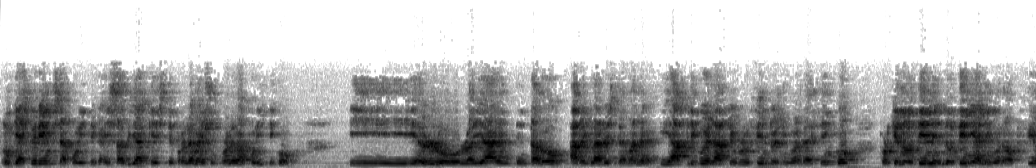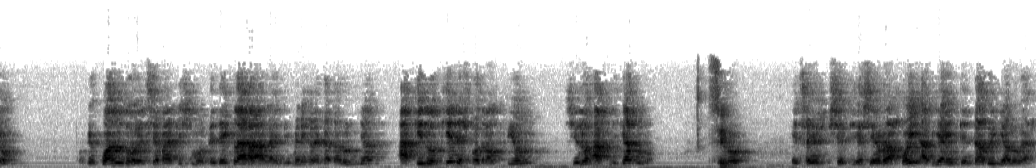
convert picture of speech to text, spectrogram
mucha experiencia política y sabía que este problema es un problema político y él lo, lo haya intentado arreglar de esta manera. Y aplicó el artículo 155 porque no, tiene, no tenía ninguna opción porque cuando el separatismo te declara la independencia de Cataluña, aquí no tienes otra opción sino aplicarlo. Pero el señor, Rajoy había intentado dialogar.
